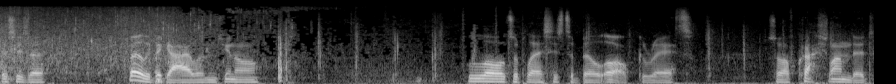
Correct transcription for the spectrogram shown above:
This is a fairly big island, you know. Loads of places to build. Oh, great. So I've crash landed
